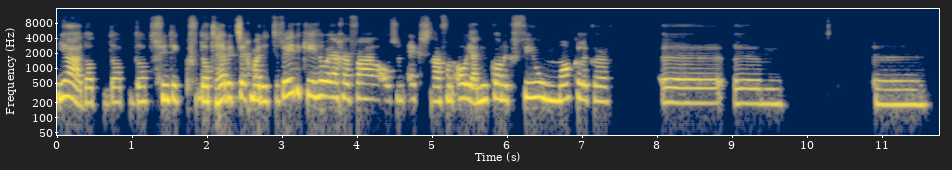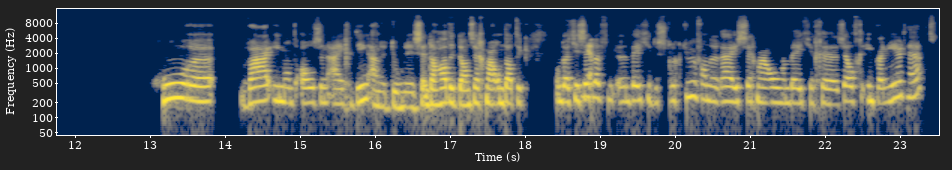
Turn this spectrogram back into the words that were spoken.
ja, dat, dat, dat vind ik, dat heb ik zeg maar de tweede keer heel erg ervaren als een extra van, oh ja, nu kan ik veel makkelijker uh, um, uh, horen waar iemand al zijn eigen ding aan het doen is. En daar had ik dan, zeg maar, omdat, ik, omdat je zelf een beetje de structuur van de reis, zeg maar, al een beetje ge, zelf geïmpreneerd hebt,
